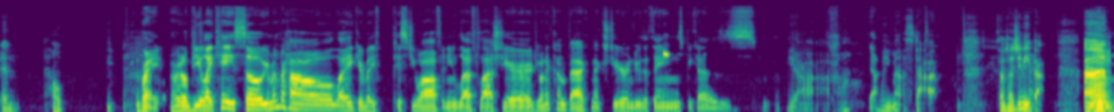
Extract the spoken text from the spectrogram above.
and help Right. Or it'll be like, hey, so you remember how like everybody pissed you off and you left last year? Do you want to come back next year and do the things because yeah Yeah. we must stop sometimes you need Right. that um Mm.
